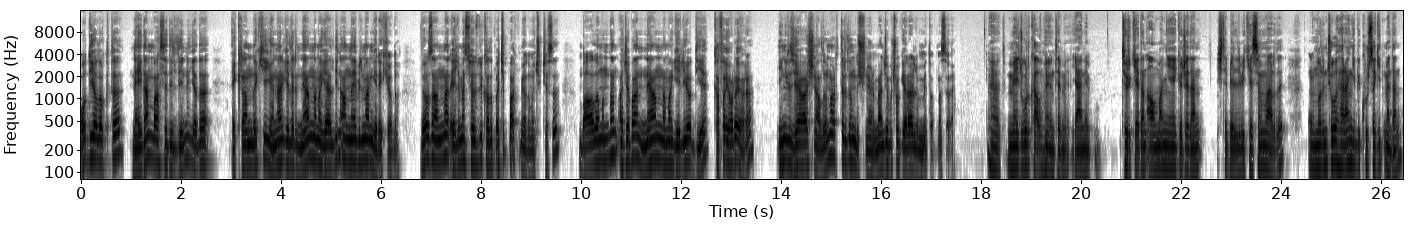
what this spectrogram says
o diyalogta neyden bahsedildiğini ya da ekrandaki yönergelerin ne anlama geldiğini anlayabilmem gerekiyordu. Ve o zamanlar elime sözlük alıp açıp bakmıyordum açıkçası. Bağlamından acaba ne anlama geliyor diye kafa yora yora İngilizceye aşinalığımı arttırdığımı düşünüyorum. Bence bu çok yararlı bir metot mesela. Evet mecbur kalma yöntemi. Yani Türkiye'den Almanya'ya göç eden işte belli bir kesim vardı. Onların çoğu herhangi bir kursa gitmeden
